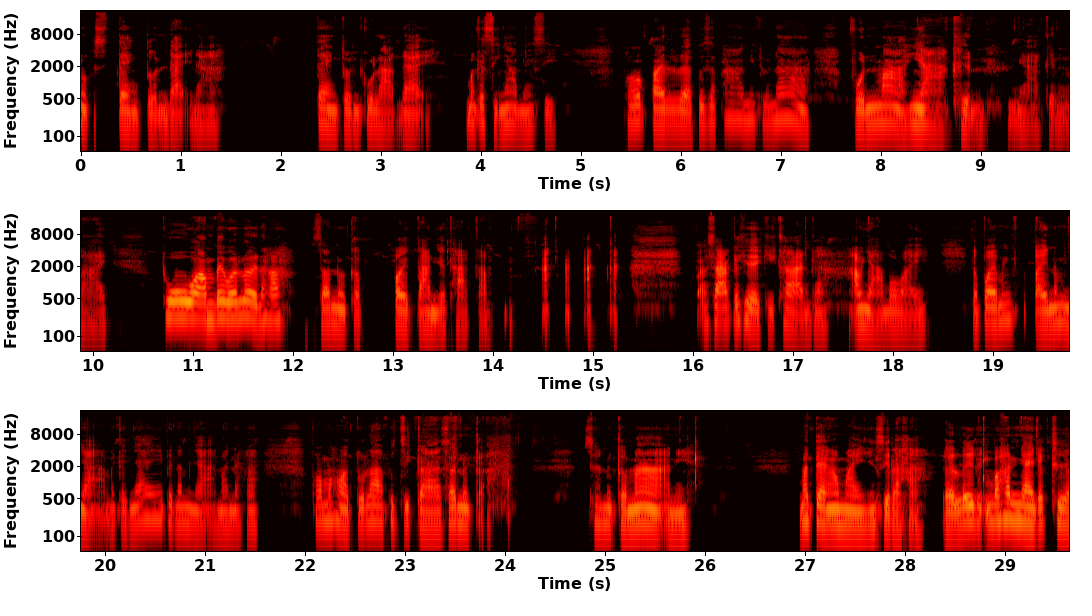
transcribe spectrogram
นุกสิแต่งต้นได้นะคะ แต่งต้นกุหลาบได้มันก็สิงามจังซี่พอไปเรื่อยพฤษภามิถุนาฝนมาหญ้าขึ้นหญ้าขึ้นหลายท่วมไปหมดเลยนะคะสนุกกับปล่อยตามยถากรรมภาษาก็คือขี้ขานค่ะ เอาหยาบ่ไหว ก็ปล่อยมันไปน้ำหยามันก็ง่ายไปน้ำหยามันนะคะ พอมาหอดตุลาพฤศจิกาสนุกกะสนุกกะมาอันนี้ มาแต่งเอาใหม่จังสิล่ะค่ะก็เลยบ่ทันใหญ่จักเทือ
